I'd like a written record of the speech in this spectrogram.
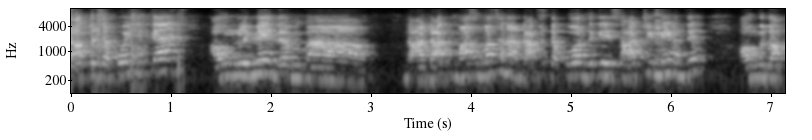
டாக்டர்கிட்ட போயிருக்கேன். அவங்களுமே இந்த நான் டாக்டர் மாசம் மாசம் நான் டாக்டர்கிட்ட போறதுக்கு சாட்சியுமே வந்து அவங்க தான்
